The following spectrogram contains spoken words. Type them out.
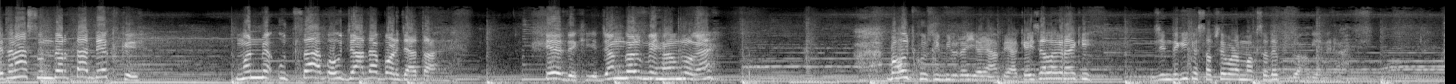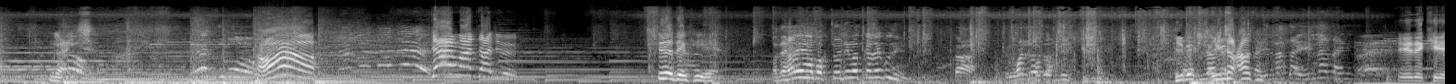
इतना सुंदरता देख के मन में उत्साह बहुत ज़्यादा बढ़ जाता है। ये देखिए जंगल में हम लोग हैं। बहुत खुशी मिल रही है यहाँ पे आके। ऐसा लग रहा है कि ज़िंदगी का सबसे बड़ा मकसद है पूरा हो गया मेरा गाइस ये देखिए। अरे हाँ यहाँ बकचोदी मत करे कुछ ये देखिए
